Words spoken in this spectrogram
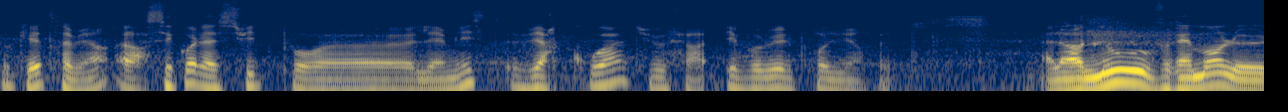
Ok, très bien. Alors, c'est quoi la suite pour euh, l'Emlist Vers quoi tu veux faire évoluer le produit en fait? Alors, nous, vraiment, le,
